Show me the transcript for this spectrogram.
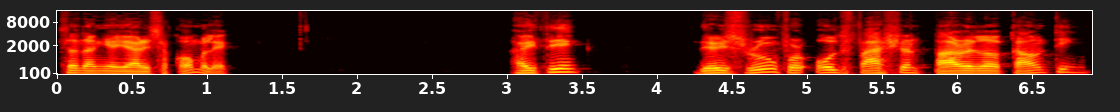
sa nangyayari sa COMELEC, I think there is room for old-fashioned parallel counting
